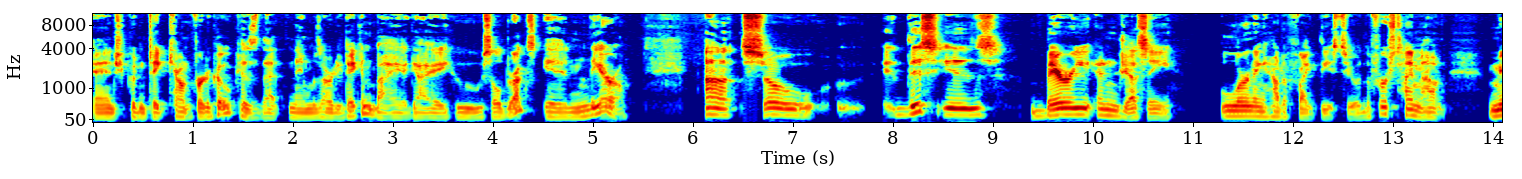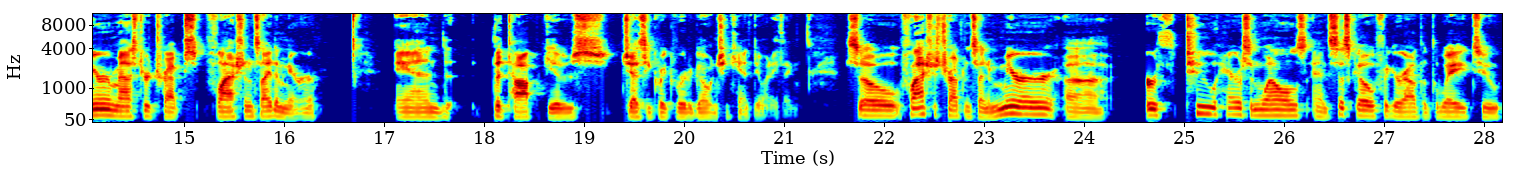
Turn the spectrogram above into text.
and she couldn't take Count Vertigo because that name was already taken by a guy who sold drugs in the Arrow. Uh, so this is Barry and Jesse learning how to fight these two. The first time out, Mirror Master traps Flash inside a mirror and the top gives Jesse quick vertigo and she can't do anything. So Flash is trapped inside a mirror. Uh, Earth 2, Harrison Wells, and Cisco figure out that the way to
